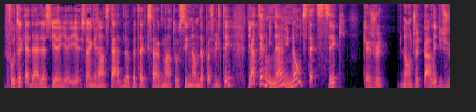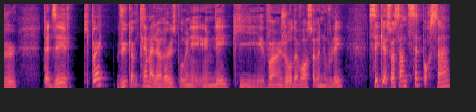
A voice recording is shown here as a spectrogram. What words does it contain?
faut dire qu'à Dallas y a- y a- c'est un grand stade là, peut-être que ça augmente aussi le nombre de possibilités. Puis en terminant une autre statistique que je veux, dont je veux te parler puis je veux te dire qui peut être vue comme très malheureuse pour une, une ligue qui va un jour devoir se renouveler, c'est que 77%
